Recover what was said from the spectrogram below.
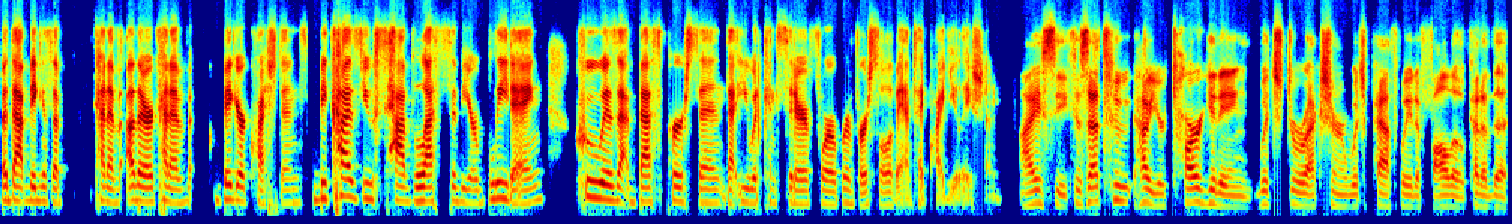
But that being is a kind of other kind of bigger questions because you have less severe bleeding who is that best person that you would consider for reversal of anticoagulation? I see because that's who how you're targeting which direction or which pathway to follow kind of the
